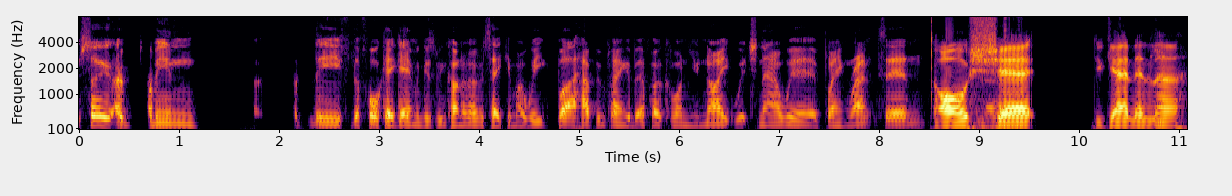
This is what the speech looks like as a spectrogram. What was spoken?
So I, I mean, the the 4K gaming has been kind of overtaking my week, but I have been playing a bit of Pokemon Unite, which now we're playing ranked in. Oh shit, you're getting in there.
